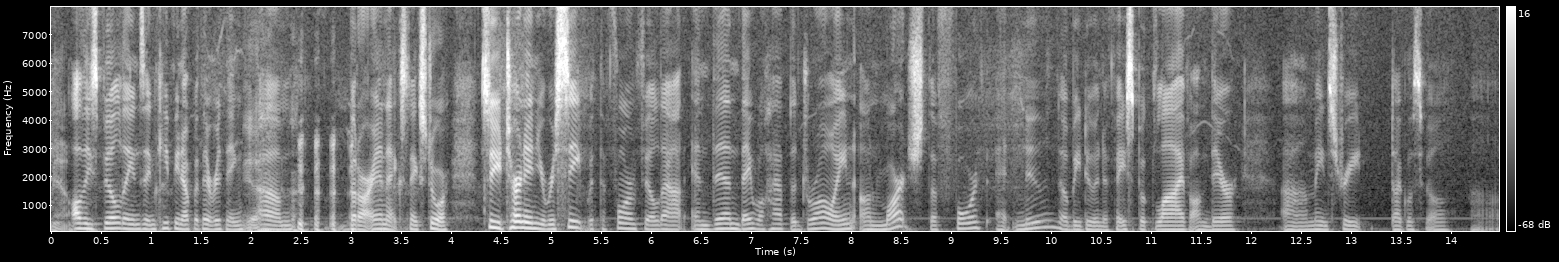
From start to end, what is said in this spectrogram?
Yeah. All these buildings and keeping up with everything, Yeah. um, but our annex next door. So you turn in your receipt with the form filled out, and then they will have the drawing on March the 4th at noon. They'll be doing a Facebook Live on their uh, Main Street, Douglasville uh,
